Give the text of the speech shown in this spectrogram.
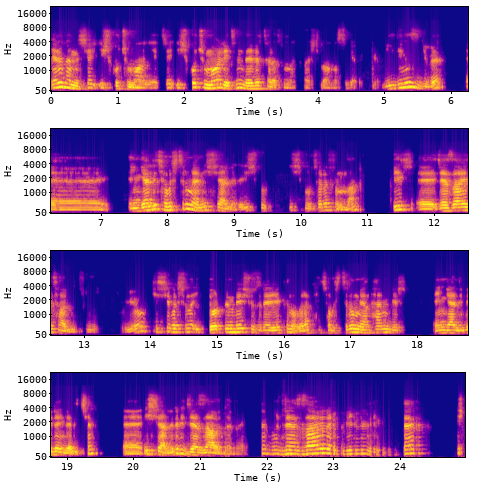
en önemli şey iş koçu maliyeti. İş koçu maliyetinin devlet tarafından karşılanması gerekiyor. Bildiğiniz gibi e, engelli çalıştırmayan iş yerleri iş, iş tarafından bir e, cezaya tabi tutuluyor. Kişi başına 4500 liraya yakın olarak çalıştırılmayan hem bir engelli bireyler için e, iş yerleri bir ceza ödemek. Bu ceza ile birlikte iş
